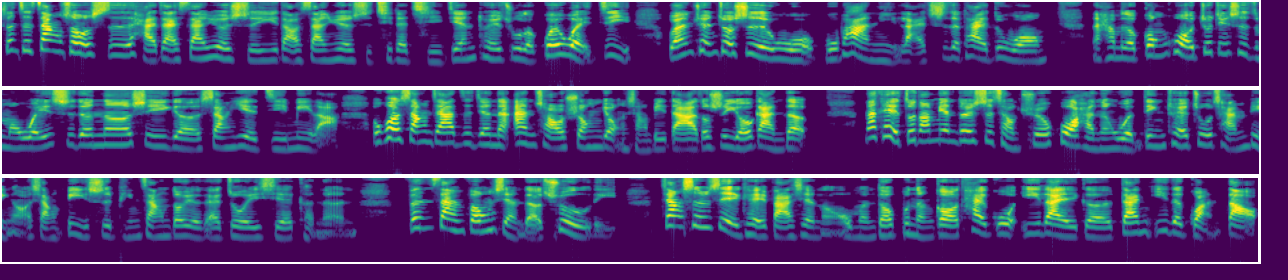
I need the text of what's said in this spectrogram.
甚至藏寿司还在三月十一到三月十七的期间推出了龟尾季，完全就是我不怕你来吃的态度哦。那他们的供货究竟是怎么维持的呢？是一个商业机密啦。不过商家之间的暗潮汹涌，想必大家都是有感的。那可以做到面对市场缺货还能稳定推出产品哦，想必是平常都有在做一些可能分散风险的处理。这样是不是也可以发现呢？我们都不能够太过依赖一个单一的管道，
